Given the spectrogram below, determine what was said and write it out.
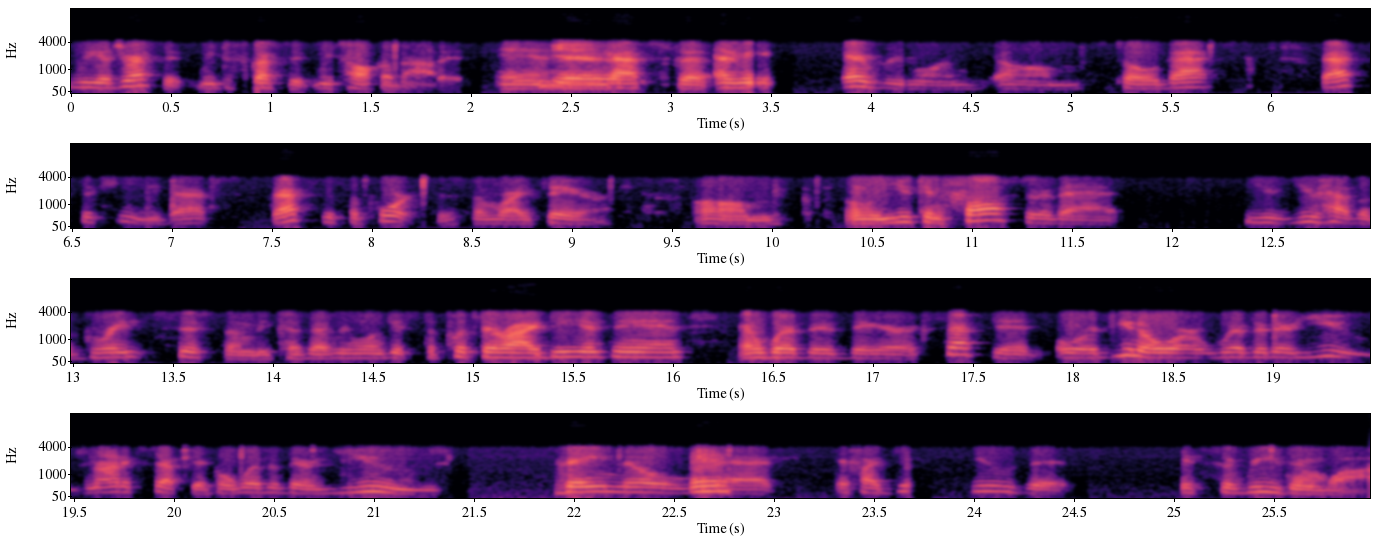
we address it, we discuss it, we talk about it, and, yes. and that's the. I mean, everyone. Um, so that's that's the key. That's that's the support system right there. Um, and when you can foster that, you you have a great system because everyone gets to put their ideas in, and whether they're accepted or you know, or whether they're used, not accepted, but whether they're used, they know mm. that if I didn't use it, it's the reason why.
